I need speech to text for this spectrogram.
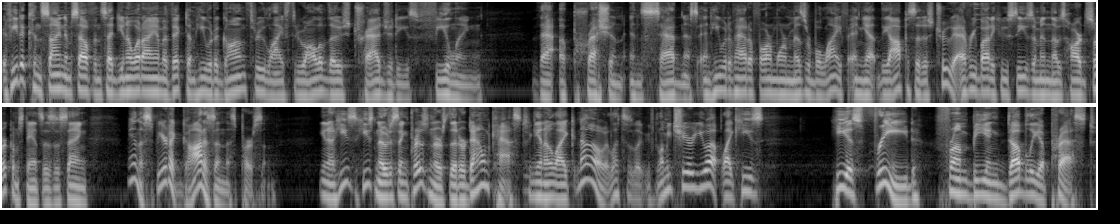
if he'd have consigned himself and said, "You know what, I am a victim," he would have gone through life through all of those tragedies, feeling that oppression and sadness, and he would have had a far more miserable life. And yet, the opposite is true. Everybody who sees him in those hard circumstances is saying, "Man, the spirit of God is in this person." You know, he's he's noticing prisoners that are downcast. You know, like, no, let's let me cheer you up. Like he's he is freed from being doubly oppressed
